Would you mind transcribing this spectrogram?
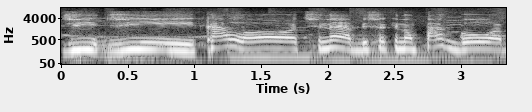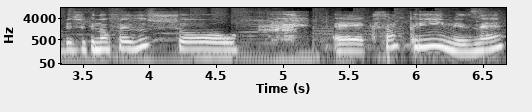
de, de calote, né? A bicha que não pagou, a bicha que não fez o show, é, que são crimes, né?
